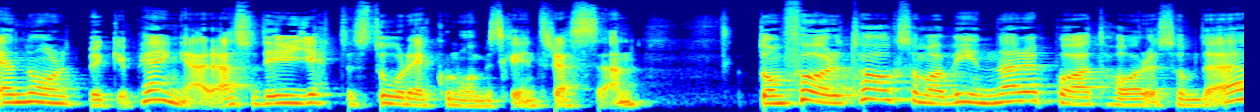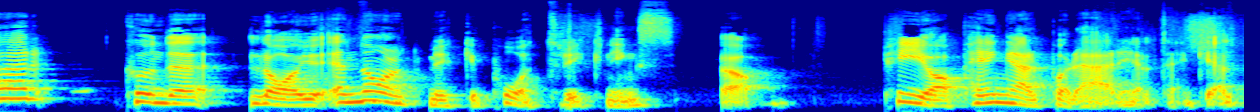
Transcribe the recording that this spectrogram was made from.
enormt mycket pengar. Alltså det är ju jättestora ekonomiska intressen. De företag som var vinnare på att ha det som det är kunde la ju enormt mycket påtrycknings, ja, PA-pengar på det här helt enkelt.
